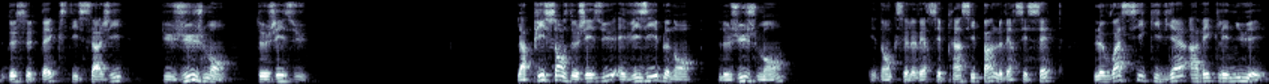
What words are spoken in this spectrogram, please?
de ce texte, il s'agit du jugement de Jésus. La puissance de Jésus est visible dans le jugement, et donc c'est le verset principal, le verset 7, le voici qui vient avec les nuées.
